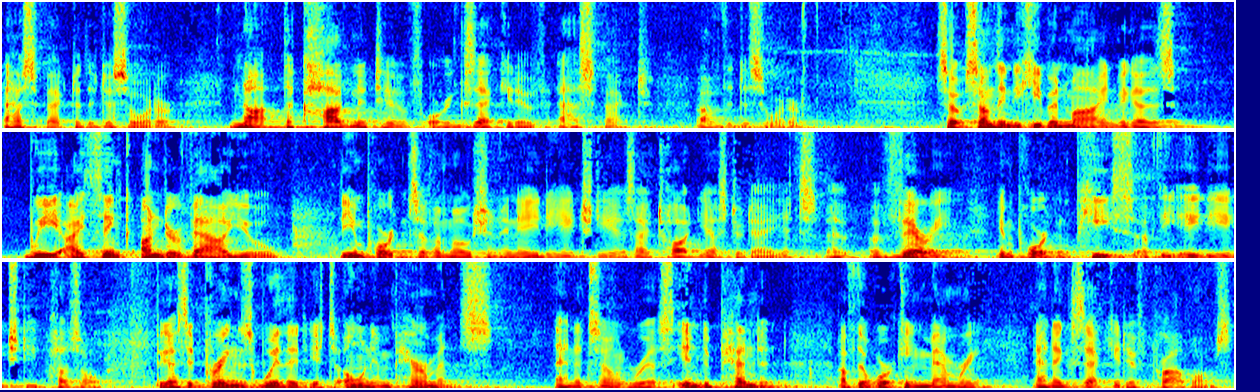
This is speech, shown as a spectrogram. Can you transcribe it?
aspect of the disorder, not the cognitive or executive aspect of the disorder. So, something to keep in mind because we, I think, undervalue the importance of emotion in ADHD as I taught yesterday. It's a, a, very important piece of the ADHD puzzle because it brings with it its own impairments and its own risks, independent of the working memory and executive problems.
